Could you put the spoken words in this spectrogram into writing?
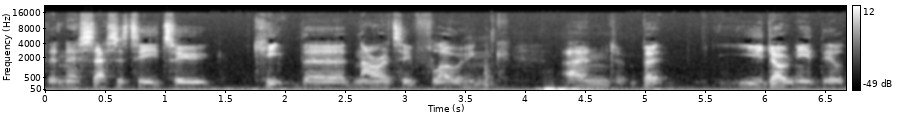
the necessity to keep the narrative flowing, and but you don't need the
